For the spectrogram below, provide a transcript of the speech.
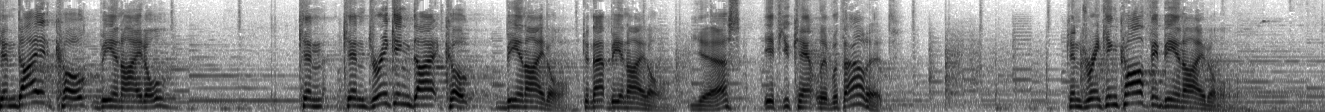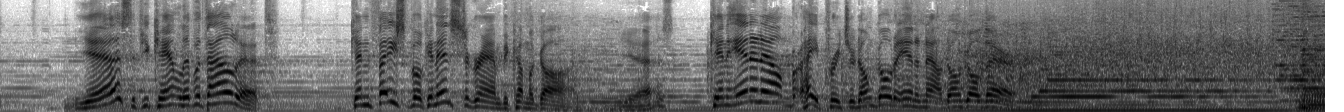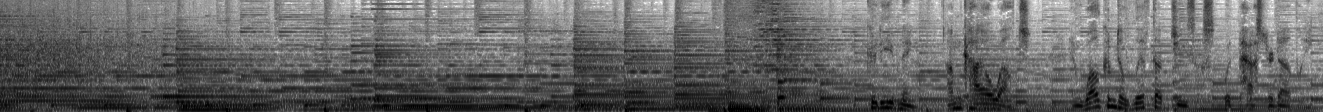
Can Diet Coke be an idol? Can, can drinking Diet Coke be an idol? Can that be an idol? Yes, if you can't live without it. Can drinking coffee be an idol? Yes, if you can't live without it. Can Facebook and Instagram become a god? Yes. Can In N Out, hey, preacher, don't go to In N Out, don't go there. Good evening. I'm Kyle Welch, and welcome to Lift Up Jesus with Pastor Dudley.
